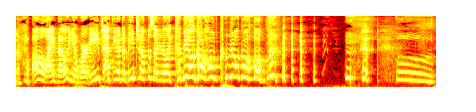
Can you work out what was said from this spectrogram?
Ugh. Oh, I know you were. Each at the end of each episode, you're like, Camille, go home. Camille, go home.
